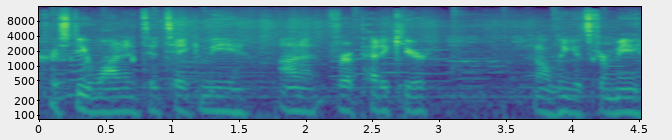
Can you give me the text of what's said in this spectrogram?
Christy wanted to take me on it for a pedicure. I don't think it's for me.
